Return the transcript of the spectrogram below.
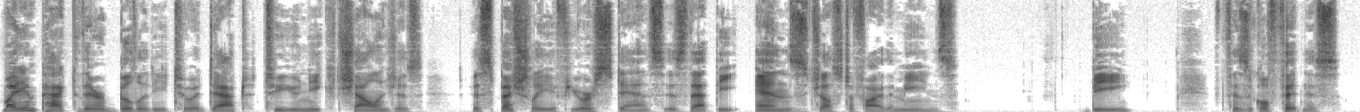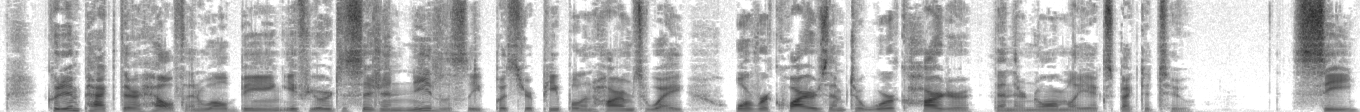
might impact their ability to adapt to unique challenges, especially if your stance is that the ends justify the means. B. Physical fitness could impact their health and well being if your decision needlessly puts your people in harm's way or requires them to work harder than they're normally expected to. C.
